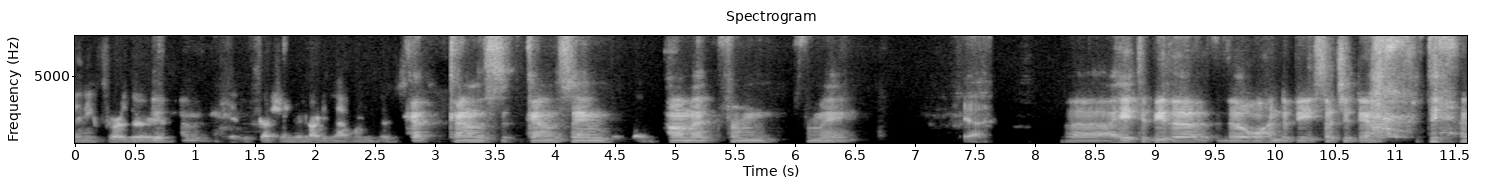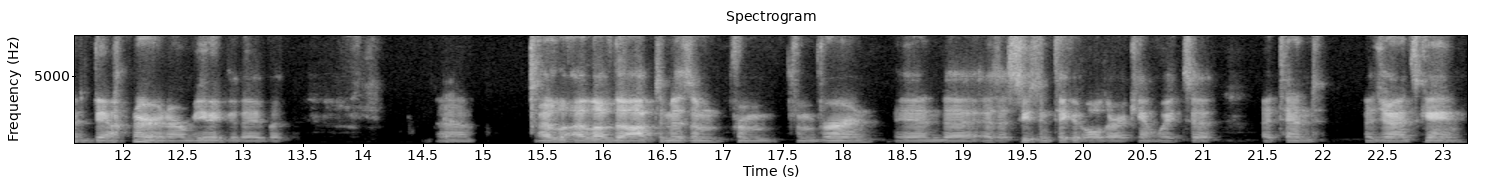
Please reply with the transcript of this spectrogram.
any Yeah, further I mean, discussion regarding that one? There's- ki- Kind of, the s- kind of the same comment from, from me. Yeah. Uh, I hate to be the, the one to be such a down, downer in our meeting today, but um, I, lo- I love the optimism from, from Vern and uh, as a season ticket holder, I can't wait to attend a Giants game.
